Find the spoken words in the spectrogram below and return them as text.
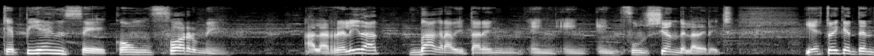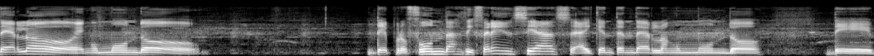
que piense conforme a la realidad, va a gravitar en, en, función de la derecha. Y esto hay que entenderlo en un mundo de profundas diferencias, hay que entenderlo en un mundo de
